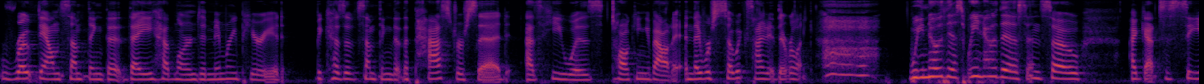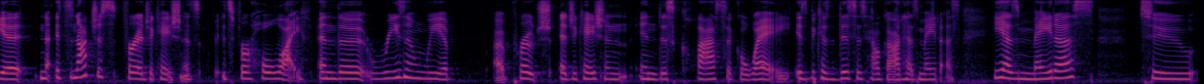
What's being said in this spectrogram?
wrote down something that they had learned in memory period because of something that the pastor said as he was talking about it. And they were so excited. They were like, oh, we know this, we know this. And so I got to see it. It's not just for education; it's it's for whole life. And the reason we ap- approach education in this classical way is because this is how God has made us. He has made us to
